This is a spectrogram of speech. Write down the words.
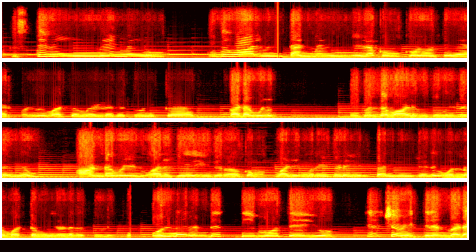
கிறிஸ்துவின் மேன்மையும் புதுவாழ்வின் தன்மையும் விளக்கும் கொலோசியர் ஒன்று மற்றும் ரெண்டு துணிக்கர். கடவுளுக்கு உகந்த வாழு விதிமுறைகளையும் ஆண்டவரின் வருகையை எதிர்நோக்கும் வழிமுறைகளையும் தருகின்றது. ஒன்று மற்றும் இரண்டு தத்துவம் ஒன்று ரெண்டு தீமோ தேயு திருச்சபை திறன்பட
